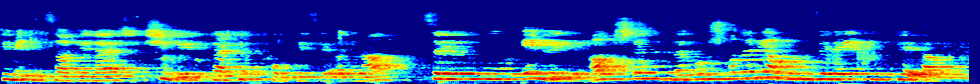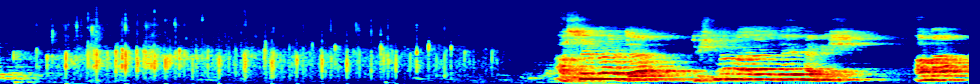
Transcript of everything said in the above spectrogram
Kıymetli misafirler, şimdi tertip komitesi adına Sayın Uğur Emre'yi alkışlarınızla konuşmalarını yapmak üzere kürsüye davet ediyorum. Asırlarca düşman ayağı değmemiş ama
